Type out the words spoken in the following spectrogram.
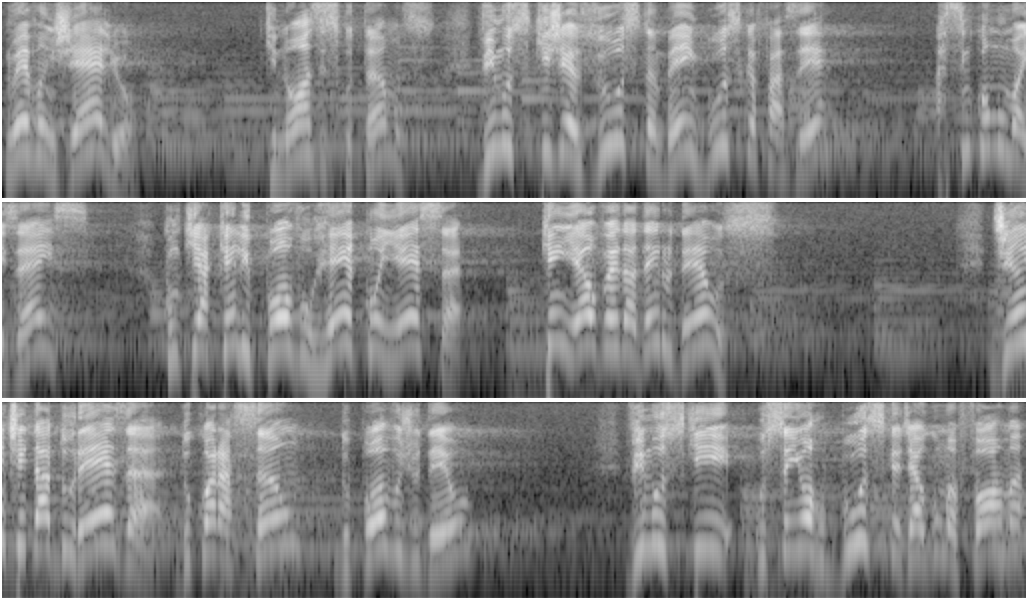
No Evangelho que nós escutamos, vimos que Jesus também busca fazer, assim como Moisés, com que aquele povo reconheça quem é o verdadeiro Deus. Diante da dureza do coração do povo judeu, vimos que o Senhor busca de alguma forma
